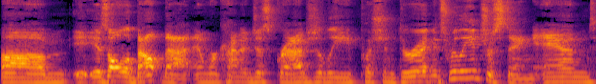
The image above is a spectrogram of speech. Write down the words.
um, is all about that. And we're kind of just gradually pushing through it, and it's really interesting. And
